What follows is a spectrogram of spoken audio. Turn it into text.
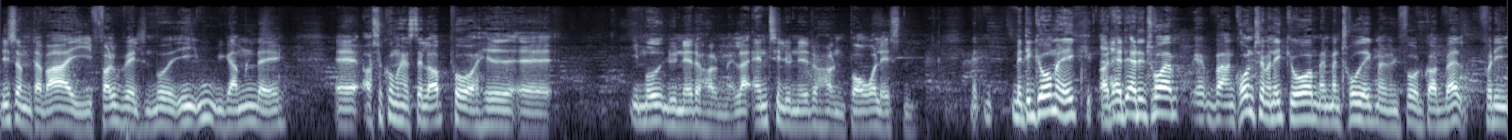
ligesom der var i Folkebevægelsen mod EU i gamle dage. Øh, og så kunne man have stillet op på at hedde imod Lynetteholm, eller anti-Lynetteholm borgerlisten. Men, men det gjorde man ikke, og det, og det tror jeg øh, var en grund til, at man ikke gjorde, men man troede ikke, man ville få et godt valg, fordi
